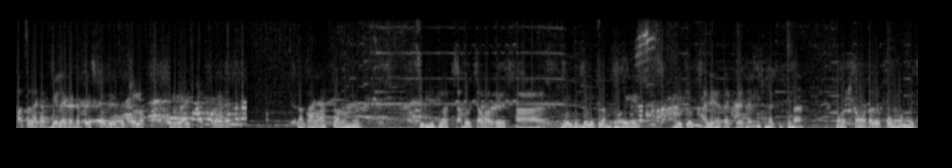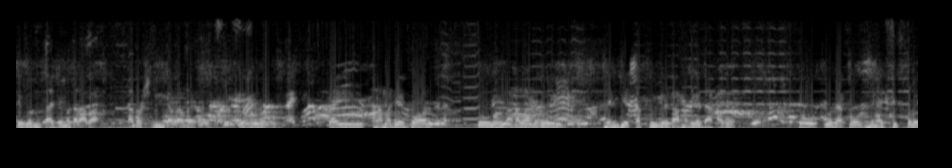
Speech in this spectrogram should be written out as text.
পাশে থাকা বেল আইকনটা প্রেস করে দিয়েছে চলো গাড়ি স্টার্ট করা যাক। সাঁতার চরণের চিমনি প্লাস চাদর চাপাবে আর বলতে বলেছিলাম তোমাদেরকে, যে কেউ খালি হাতে খেলে না, কিছু না কিছু না মনস্কামনা তাদের পূর্ণ হয়েছে এবং তার জন্য তারা আবার চাদর চিমনি চাপাবে। তো তাই নামাজের পর তো দাদাবাদ ওই মেন গেটটা খুলবে, তো আপনাদেরকে দেখাবো। তো পুরো দেখো, বিনা স্কিপ করে।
